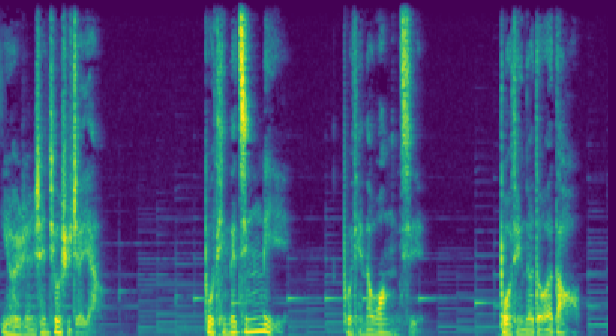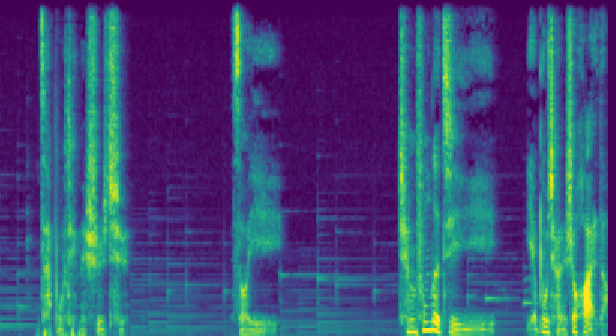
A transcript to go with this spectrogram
因为人生就是这样，不停的经历，不停的忘记，不停的得到，在不停的失去。所以，尘封的记忆也不全是坏的，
